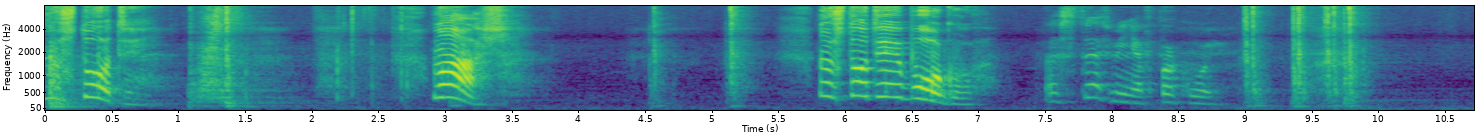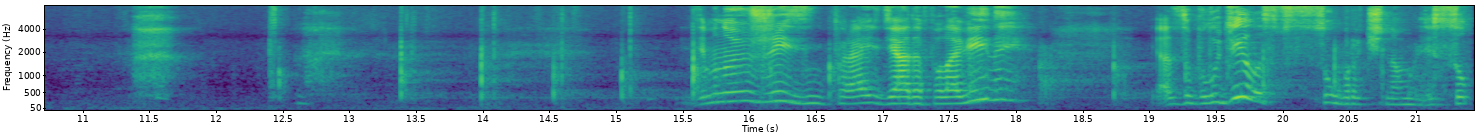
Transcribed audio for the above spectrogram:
Ну что ты? Маш! Ну что ты, ей-богу? Оставь меня в покое. Земную жизнь, пройдя до половины, я заблудилась в сумрачном лесу.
